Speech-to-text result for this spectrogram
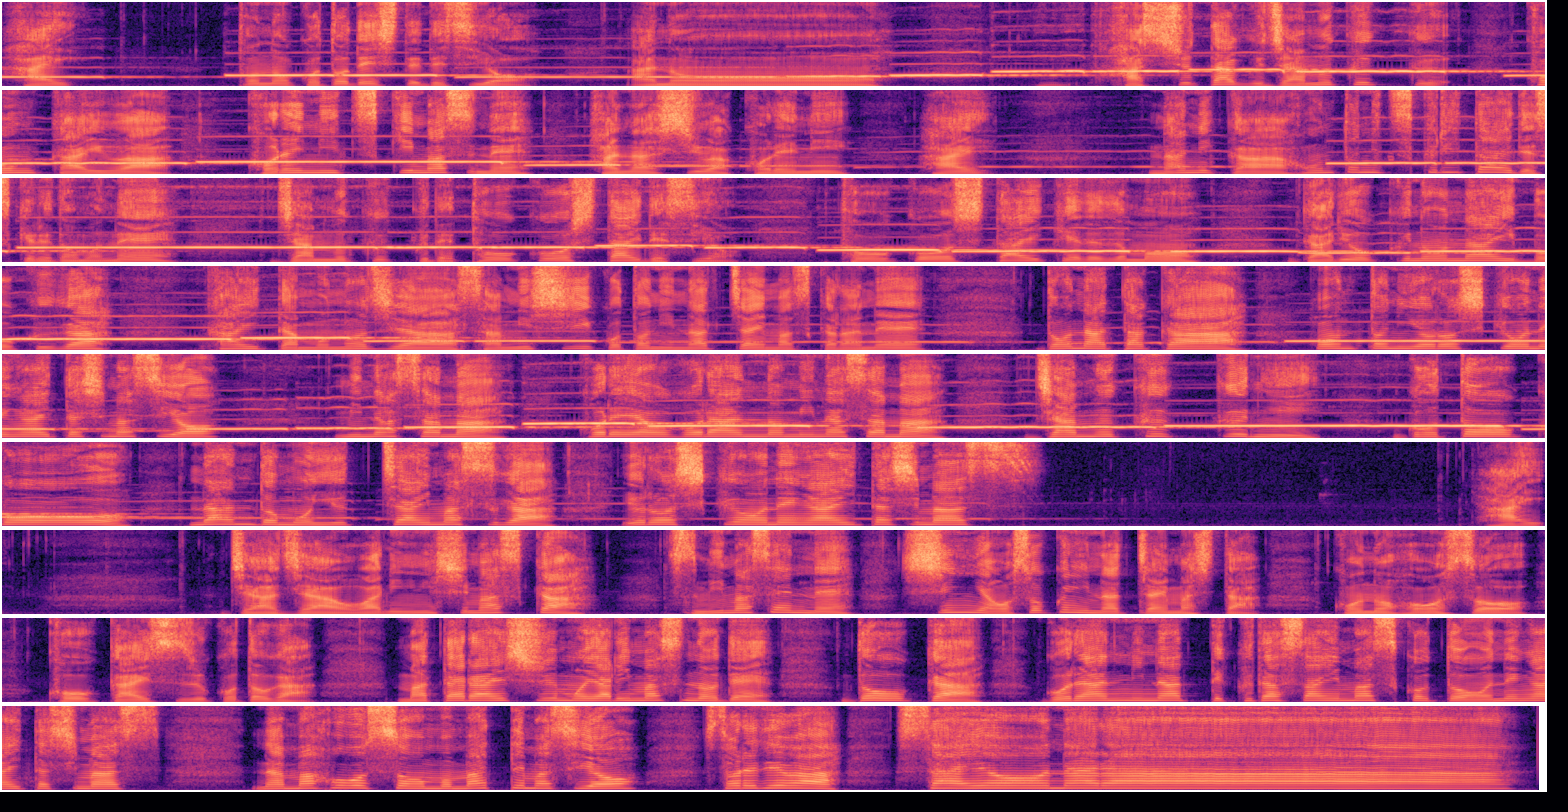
はい。とのことでしてですよ。あのー、ハッシュタグジャムクック。今回はこれにつきますね。話はこれに。はい。何か本当に作りたいですけれどもね、ジャムクックで投稿したいですよ。投稿したいけれども、画力のない僕が書いたものじゃ寂しいことになっちゃいますからね。どなたか本当によろしくお願いいたしますよ。皆様、これをご覧の皆様、ジャムクックにご投稿を何度も言っちゃいますが、よろしくお願いいたします。はい。じゃあじゃあ終わりにしますか。すみませんね。深夜遅くになっちゃいました。この放送、公開することが。また来週もやりますので、どうかご覧になってくださいますことをお願いいたします。生放送も待ってますよ。それでは、さようなら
